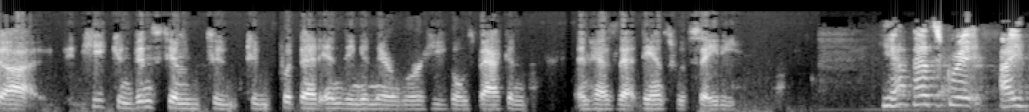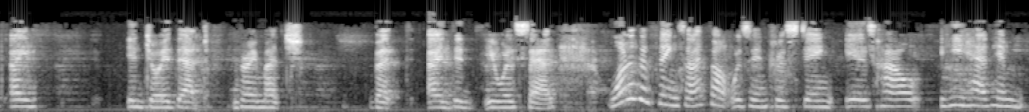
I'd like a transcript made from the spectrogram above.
uh, he convinced him to to put that ending in there where he goes back and and has that dance with Sadie. Yeah, that's great. I I enjoyed that very much, but I did. It was sad. One of the things I thought was interesting is how he had him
